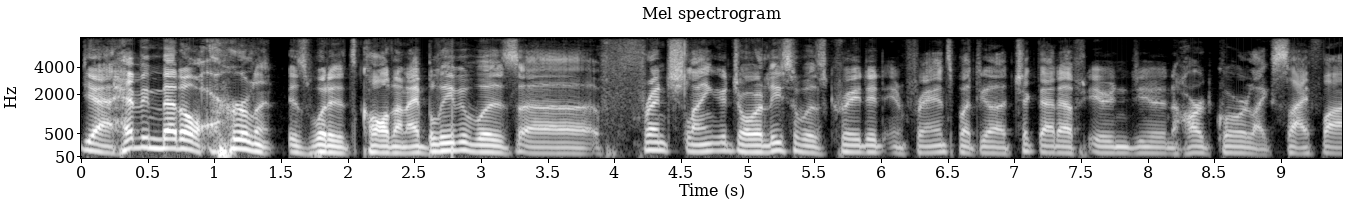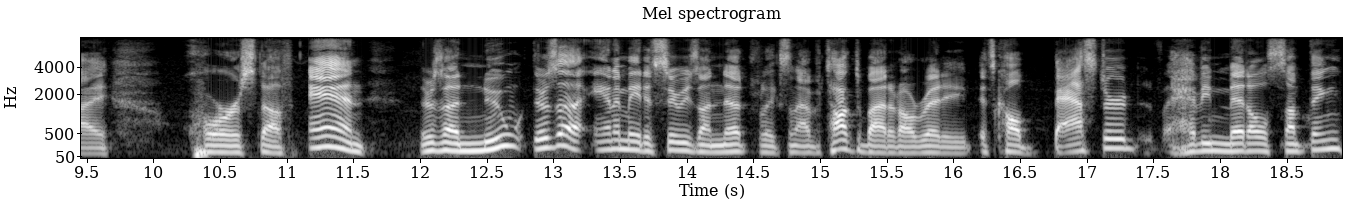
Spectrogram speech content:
Yeah, heavy metal hurlant is what it's called, and I believe it was uh, French language, or at least it was created in France. But uh, check that out in, in hardcore like sci-fi horror stuff. And there's a new there's a animated series on Netflix, and I've talked about it already. It's called Bastard Heavy Metal something.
